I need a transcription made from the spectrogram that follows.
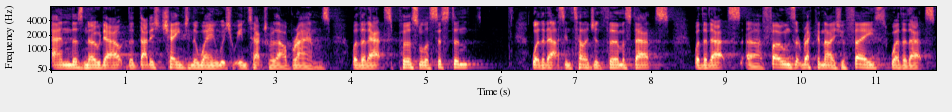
And there's no doubt that that is changing the way in which we interact with our brands, whether that's personal assistant whether that's intelligent thermostats, whether that's uh, phones that recognize your face, whether that's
